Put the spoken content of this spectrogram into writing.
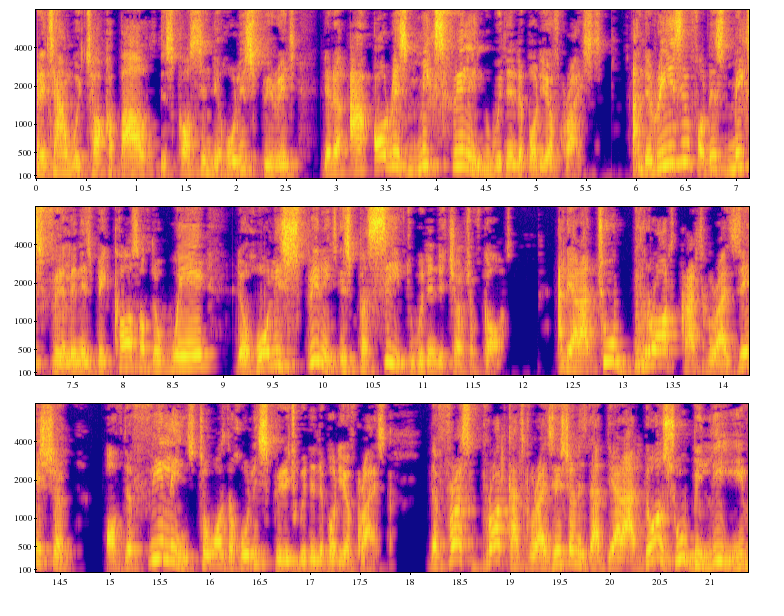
Anytime we talk about discussing the Holy Spirit, there are always mixed feelings within the body of Christ. And the reason for this mixed feeling is because of the way the Holy Spirit is perceived within the church of God. And there are two broad categorization of the feelings towards the Holy Spirit within the body of Christ. The first broad categorization is that there are those who believe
